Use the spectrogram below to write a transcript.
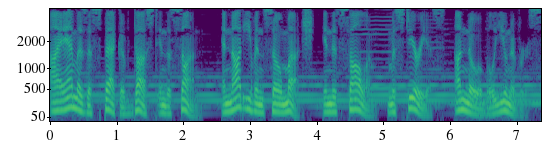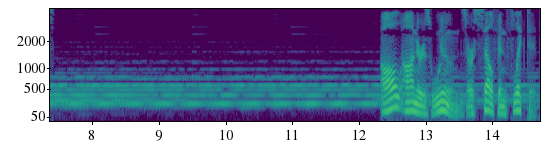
I am as a speck of dust in the sun, and not even so much, in this solemn, mysterious, unknowable universe. All honor's wounds are self-inflicted.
